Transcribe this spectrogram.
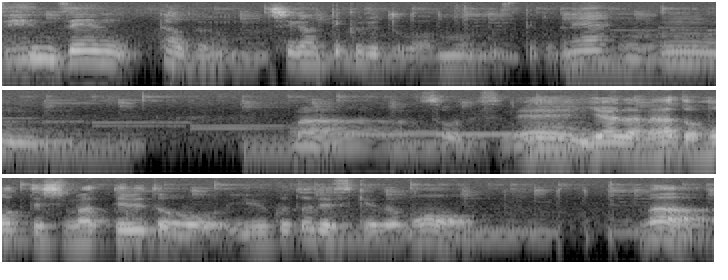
全然多分違ってくるとは思うんですけどね。ううんんまあそうですね、うん。嫌だなと思ってしまってるということですけどもまあ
